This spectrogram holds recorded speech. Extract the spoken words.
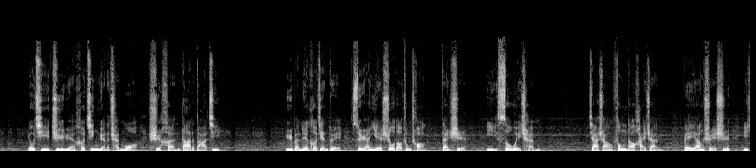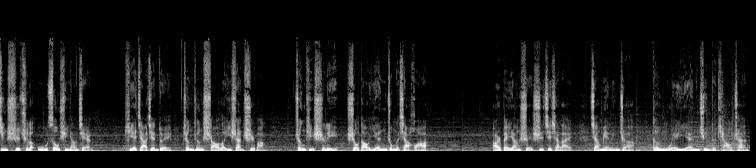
尤其致远和经远的沉没是很大的打击。日本联合舰队虽然也受到重创，但是一艘未沉。加上丰岛海战，北洋水师已经失去了五艘巡洋舰，铁甲舰队整整少了一扇翅膀，整体实力受到严重的下滑。而北洋水师接下来将面临着更为严峻的挑战。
